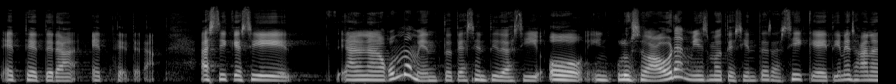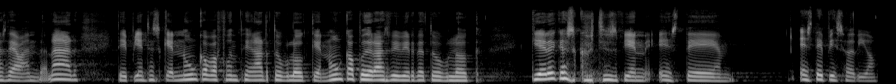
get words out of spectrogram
etcétera, etcétera. Así que si en algún momento te has sentido así o incluso ahora mismo te sientes así, que tienes ganas de abandonar, te piensas que nunca va a funcionar tu blog, que nunca podrás vivir de tu blog, quiero que escuches bien este, este episodio.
